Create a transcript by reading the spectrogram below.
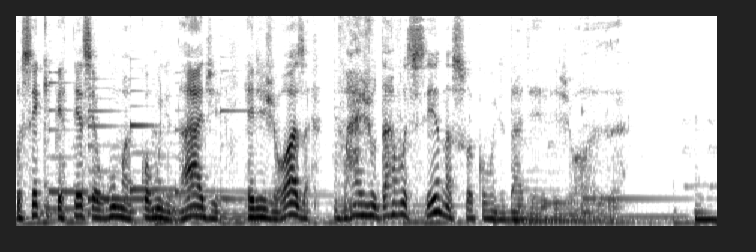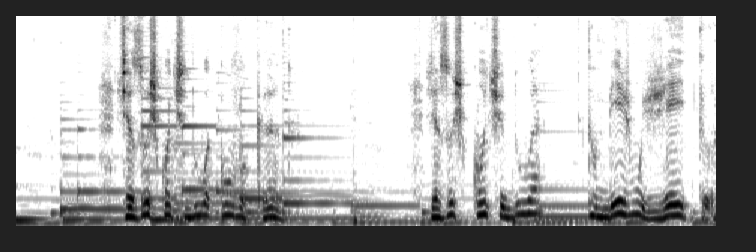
Você que pertence a alguma comunidade religiosa, vai ajudar você na sua comunidade religiosa. Jesus continua convocando. Jesus continua do mesmo jeito,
